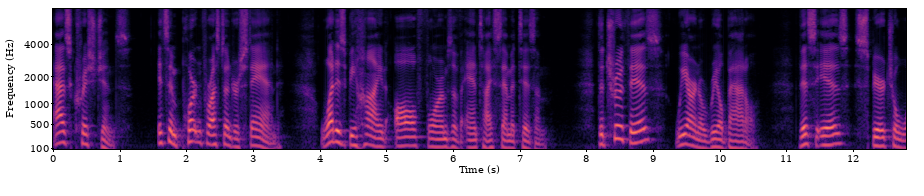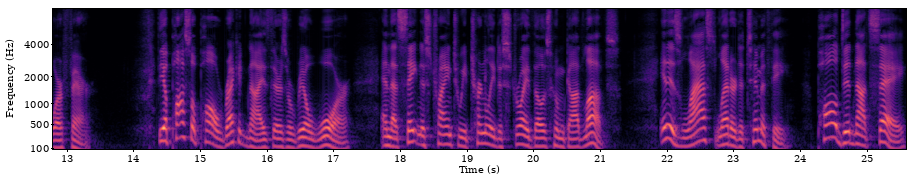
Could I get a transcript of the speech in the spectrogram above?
As Christians, it's important for us to understand what is behind all forms of anti Semitism. The truth is, we are in a real battle. This is spiritual warfare. The Apostle Paul recognized there's a real war and that Satan is trying to eternally destroy those whom God loves. In his last letter to Timothy, Paul did not say,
